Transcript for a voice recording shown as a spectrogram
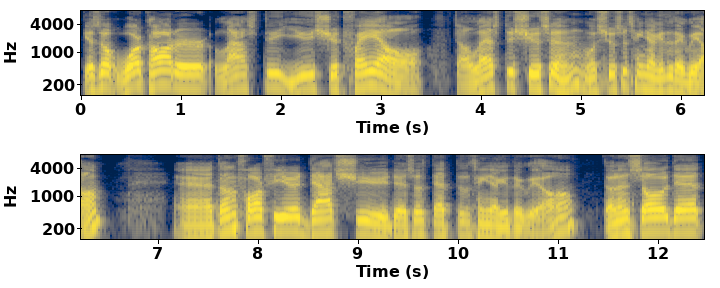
그래서 work harder, lest you should fail. 자, lest should은 뭐 should을 생략해도 되고요. 에, 또는 for fear that should 해서 that도 생략해도 되고요. 또는 so that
